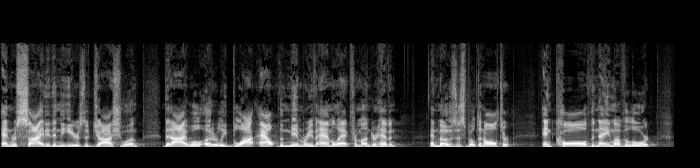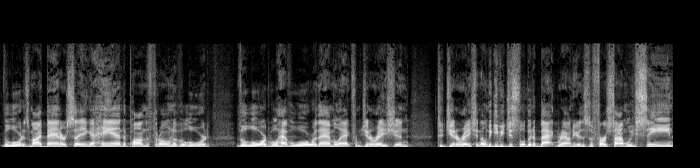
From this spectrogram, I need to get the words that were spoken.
and recite it in the ears of Joshua, that I will utterly blot out the memory of Amalek from under heaven. And Moses built an altar and called the name of the Lord. The Lord is my banner, saying, A hand upon the throne of the Lord. The Lord will have war with Amalek from generation to generation. Now, let me give you just a little bit of background here. This is the first time we've seen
